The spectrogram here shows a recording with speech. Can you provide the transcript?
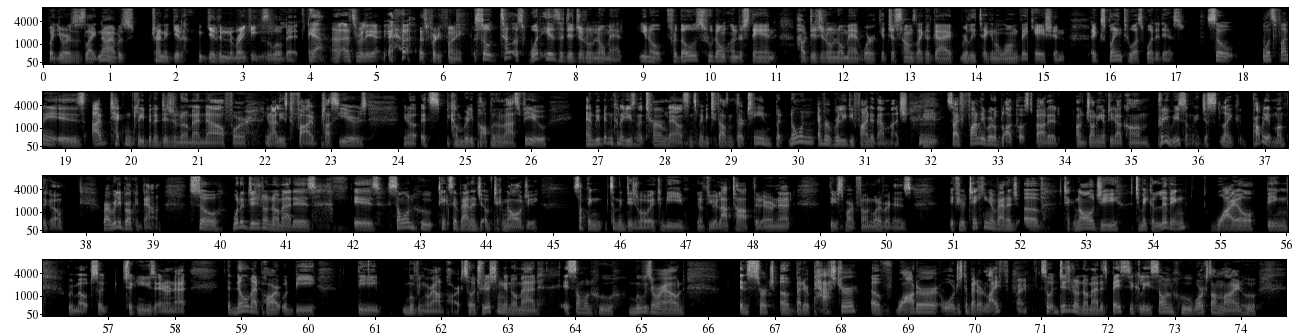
But yours is like no i was trying to get get in the rankings a little bit. Yeah uh, that's really it. That's pretty funny. So tell us what is a digital nomad? You know, for those who don't understand how digital nomad work, it just sounds like a guy really taking a long vacation. Explain to us what it is. So what's funny is I've technically been a digital nomad now for you know at least five plus years. You know, it's become really popular in the last few. And we've been kind of using the term now since maybe 2013, but no one ever really defined it that much. Mm. So I finally wrote a blog post about it on johnnyfd.com pretty recently, just like probably a month ago, where I really broke it down. So what a digital nomad is is someone who takes advantage of technology, something something digital. It can be, you know, through your laptop, through the internet, through your smartphone, whatever it is. If you're taking advantage of technology to make a living while being remote, so so you can use the internet, the nomad part would be the moving around part. So traditionally, a nomad is someone who moves around in search of better pasture, of water, or just a better life. Right. So a digital nomad is basically someone who works online, who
